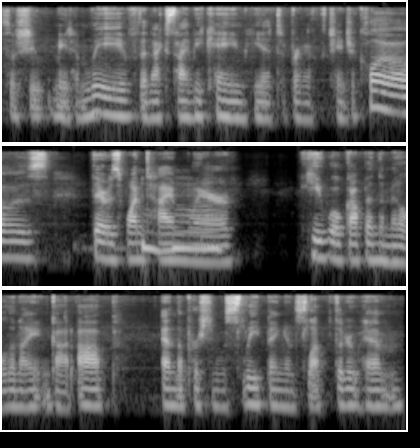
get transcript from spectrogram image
So she made him leave. The next time he came, he had to bring a change of clothes. There was one time Mhm. where he woke up in the middle of the night and got up, and the person was sleeping and slept through him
